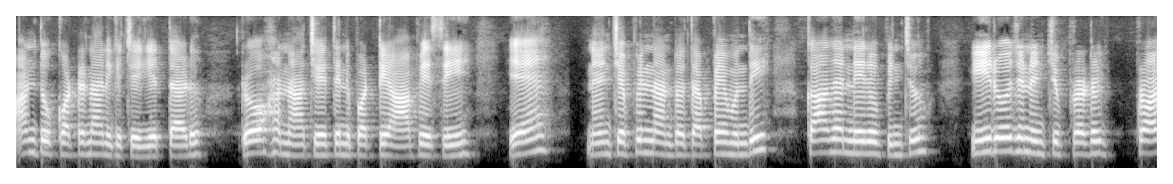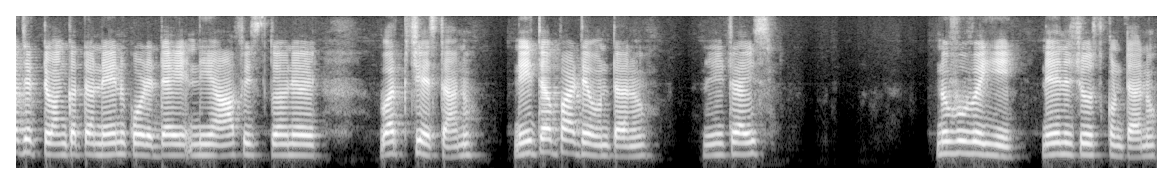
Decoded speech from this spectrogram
అంటూ కొట్టడానికి చెయ్యెత్తాడు. రోహన్ ఆ చేతిని పట్టి ఆపేసి ఏ? నేను చెప్పిన దాంట్లో తప్పేముంది? కాదని నిరూపించు. ఈ రోజు నుంచి ప్రొడక్ట్ ప్రాజెక్ట్ వంకతో నేను కూడా డై నీ ఆఫీస్లోనే వర్క్ చేస్తాను. నీతో పాటే ఉంటాను. నీ ట్రైస్. నువ్వు వెయ్యి. నేను చూసుకుంటాను.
